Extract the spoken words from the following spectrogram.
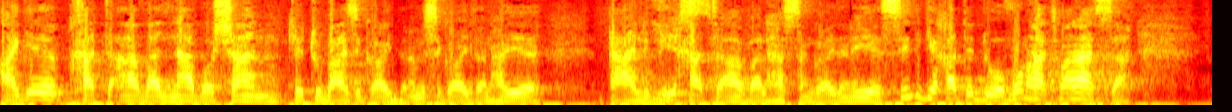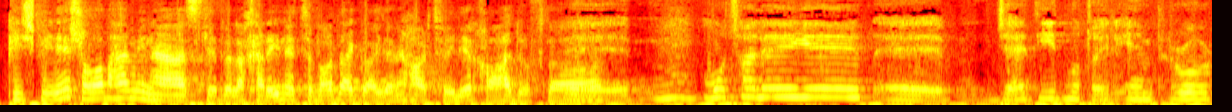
اگه خط اول نباشن که تو بعضی guideline مثل guideline های قلبی خط اول هستن guideline ESC دیگه خط دوم حتما هستن. پیش بینی شما همین هست که بالاخره این اتفاق در guideline heart failure خواهد افتاد. مطالعه جدید مطالعه EMPEROR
